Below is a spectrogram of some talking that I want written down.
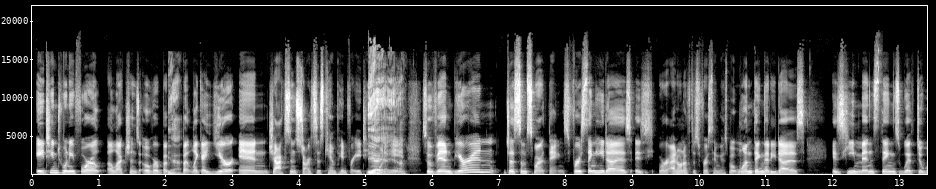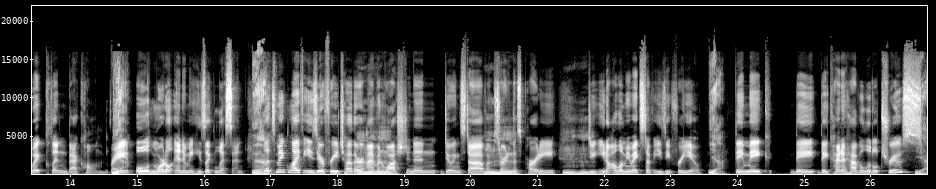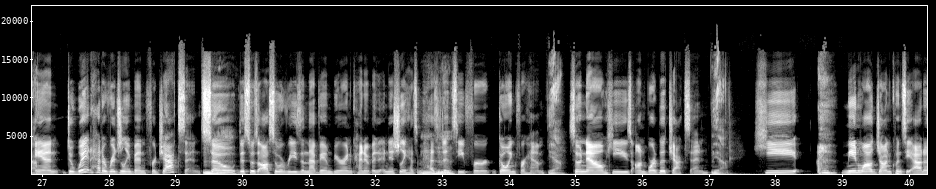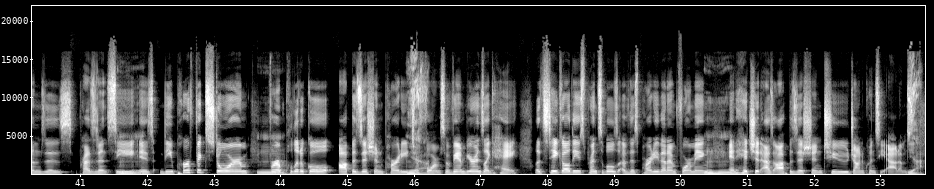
1824 elections over, but Yeah. but like a year in, Jackson starts his campaign for Yeah, yeah, 1828. yeah. So Van Buren does some smart things. First thing he does is, or I don't know if this first thing is, but one thing that he does is he mends things with DeWitt Clinton back home, right? Old mortal enemy. He's like, listen, let's make life easier for each other. I'm in Mhm. Washington doing stuff. I'm starting Mhm. this party. Mhm. Do you know? Let me make stuff easy for you yeah. they make they they kind of have a little truce Yeah. and dewitt had originally been for jackson so this was also a reason that van buren kind of initially had some Mhm. hesitancy for going for him Yeah. so now he's on board with jackson Yeah. he meanwhile john quincy adams's presidency Mhm. is the perfect storm for a Mm. political opposition party to form so van buren's like hey let's take all these principles of this party that i'm forming Mhm. and hitch it as opposition to john quincy adams Yeah.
